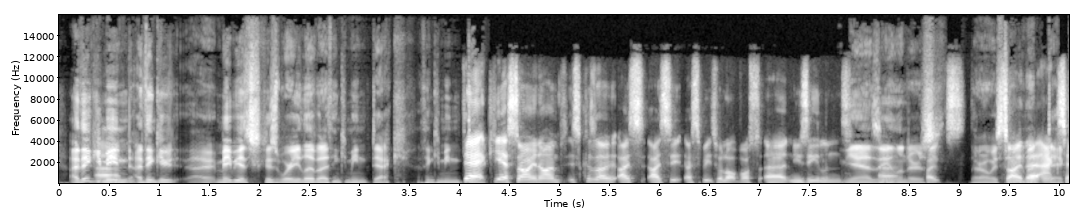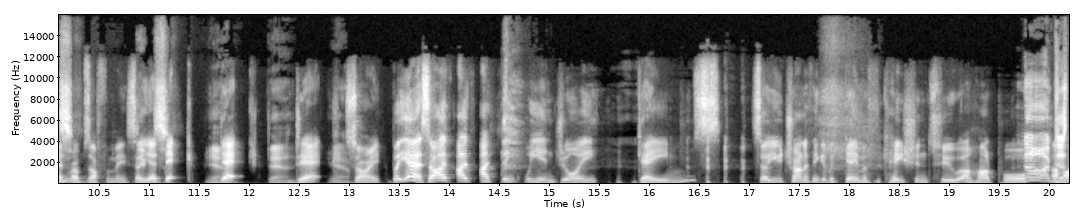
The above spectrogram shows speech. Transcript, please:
I think you mean. Um, I think you. Uh, maybe it's because where you live, but I think you mean deck. I think you mean Deck, yeah, sorry, no, I'm, it's because I, I, I, see, I speak to a lot of Aus- uh, New Zealand. Yeah, uh, Zealanders. folks. They're always Sorry, their accent rubs off on me. So yeah, deck, Yeah. deck, Yeah. deck. Yeah. Sorry, but yeah, so I, I, I think we enjoy games. so you trying to think of a gamification to a hardcore, No, I'm a just-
